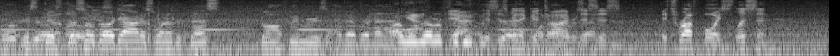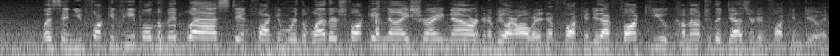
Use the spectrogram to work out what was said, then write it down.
Love you this guys. this this will go down as one of the best golf memories I've ever had. I will never forget yeah, this. This has been a good time. 100%. This is, it's rough, boys. Listen, listen, you fucking people in the Midwest and fucking where the weather's fucking nice right now are gonna be like, oh, we can fucking do that. Fuck you. Come out to the desert and fucking do it.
